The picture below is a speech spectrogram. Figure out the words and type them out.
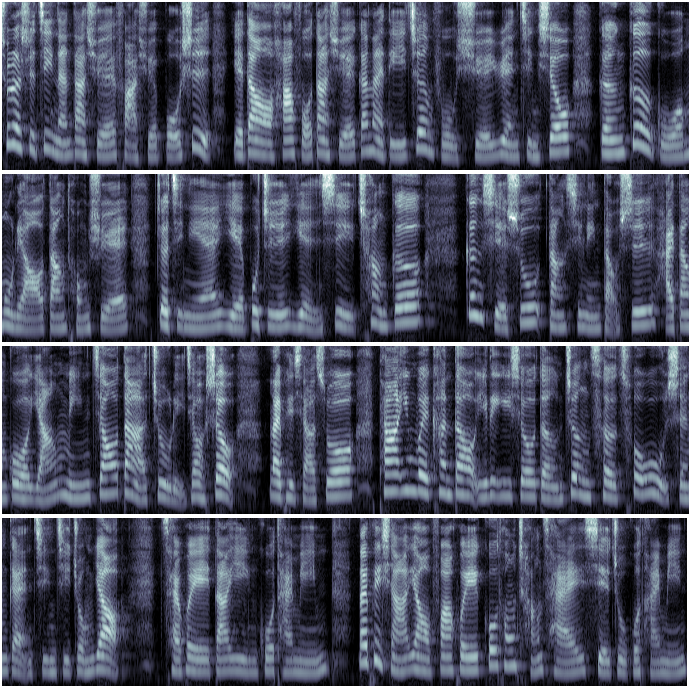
除了是暨南大学法学博士，也到哈佛大学甘乃迪政府学院进修，跟各国幕僚当同学。这几年也不止演戏、唱歌，更写书、当心灵导师，还当过阳明交大助理教授。赖佩霞说：“他因为看到一例一休等政策错误，深感经济重要，才会答应郭台铭。赖佩霞要发挥沟通长才，协助郭台铭。”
